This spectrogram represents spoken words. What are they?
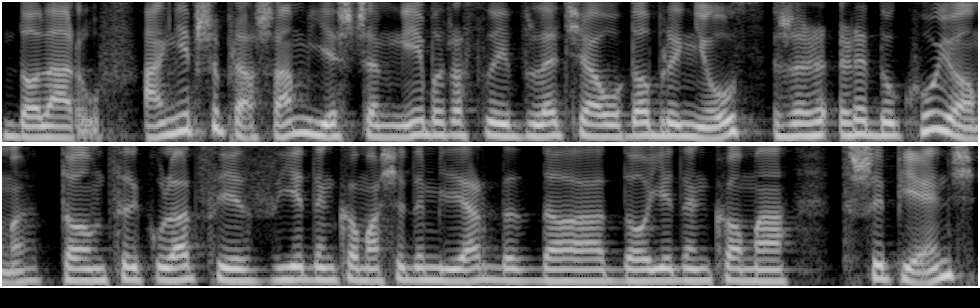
dolarów. A nie, przepraszam, jeszcze mniej, bo teraz tutaj wleciał dobry news, że redukują tą cyrkulację z 1,7 miliarda do, do 1,35,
